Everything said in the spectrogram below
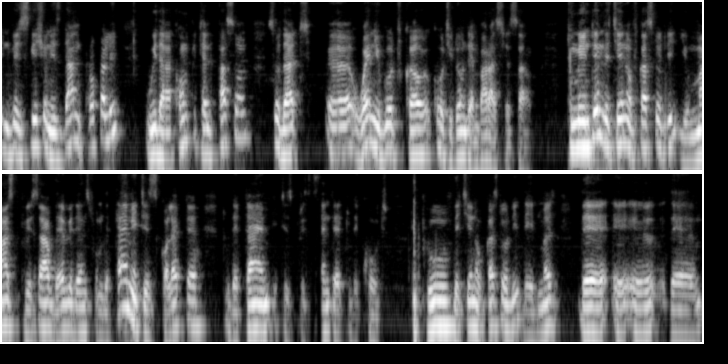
investigation is done properly with a competent person so that uh, when you go to court, you don't embarrass yourself. To maintain the chain of custody, you must preserve the evidence from the time it is collected to the time it is presented to the court. To prove the chain of custody, the, uh, uh the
